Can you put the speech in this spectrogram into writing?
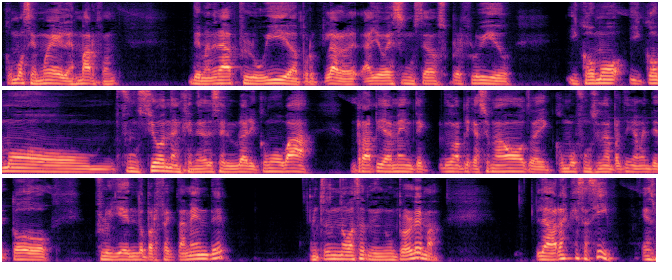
cómo se mueve el smartphone de manera fluida, porque claro, iOS es un sistema súper fluido, y cómo, y cómo funciona en general el celular y cómo va rápidamente de una aplicación a otra y cómo funciona prácticamente todo fluyendo perfectamente, entonces no vas a tener ningún problema. La verdad es que es así. Es,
